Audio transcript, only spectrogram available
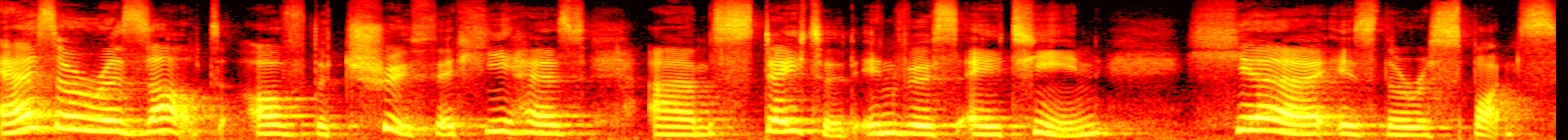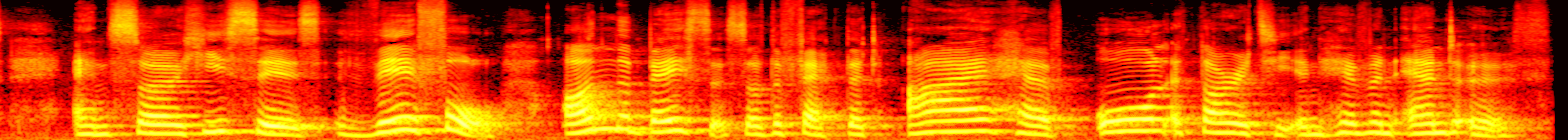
as a result of the truth that he has um, stated in verse 18, here is the response. And so he says, therefore, on the basis of the fact that I have all authority in heaven and earth,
